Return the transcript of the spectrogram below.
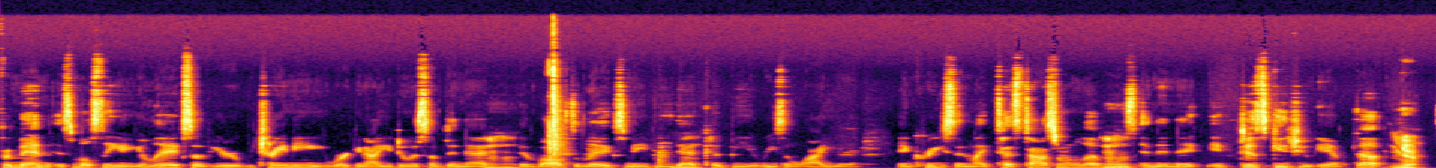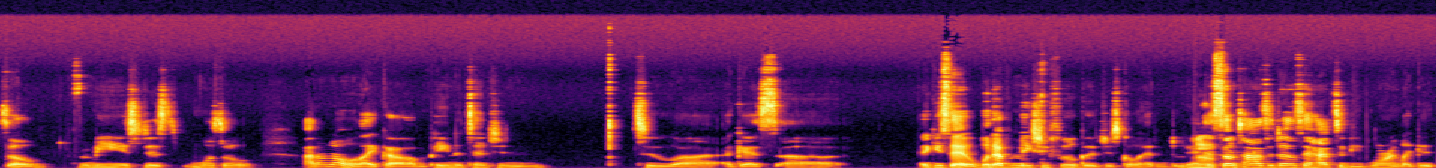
for men is mostly in your legs. So if you're training, you're working out, you're doing something that Mhm. involves the legs, maybe Mm-hmm. that could be a reason why you're increasing like testosterone levels, Mm-hmm. and then it, it just gets you amped up. Yeah, So for me, it's just more so, I don't know, like um, paying attention to, uh, I guess, uh, like you said, whatever makes you feel good, just go ahead and do that. Yeah. And sometimes it doesn't have to be boring. Like it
